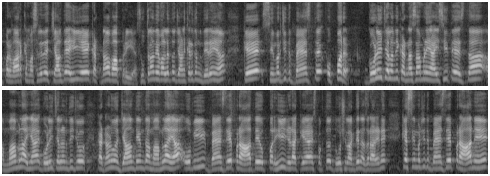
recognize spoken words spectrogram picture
ਪਰਿਵਾਰਕ ਮਸਲੇ ਦੇ ਚੱਲਦੇ ਹੀ ਇਹ ਘਟਨਾ ਵਾਪਰੀ ਹੈ। ਸੂਤਰਾਂ ਦੇ ਹਵਾਲੇ ਤੋਂ ਜਾਣਕਾਰੀ ਤੁਹਾਨੂੰ ਦੇ ਰਹੇ ਹਾਂ ਕਿ ਸਿਮਰਜੀਤ ਬੈਂਸ ਦੇ ਉੱਪਰ ਗੋਲੀ ਚੱਲਣ ਦੀ ਘਟਨਾ ਸਾਹਮਣੇ ਆਈ ਸੀ ਤੇ ਇਸ ਦਾ ਮਾਮਲਾ ਜਾਂ ਗੋਲੀ ਚੱਲਣ ਦੀ ਜੋ ਘਟਨਾ ਨੂੰ ਅੰਜਾਮ ਦੇਣ ਦਾ ਮਾਮਲਾ ਆ, ਉਹ ਵੀ ਬੈਂਸ ਦੇ ਭਰਾ ਦੇ ਉੱਪਰ ਹੀ ਜਿਹੜਾ ਕਿਹਾ ਇਸ ਵਕਤ ਦੋਸ਼ ਲੱਗਦੇ ਨਜ਼ਰ ਆ ਰਹੇ ਨੇ ਕਿ ਸਿਮਰਜੀਤ ਬੈਂਸ ਦੇ ਭਰਾ ਨੇ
